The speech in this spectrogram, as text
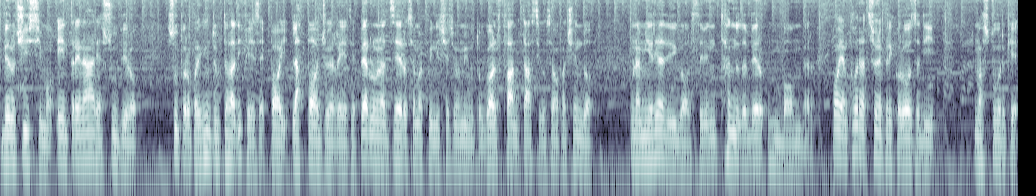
velocissimo entra in area supero supero praticamente tutta la difesa e poi l'appoggio in rete. Per l'1-0 siamo al quindicesimo minuto gol fantastico stiamo facendo una miriade di gol, sta diventando davvero un bomber. Poi ancora azione pericolosa di Mastur che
